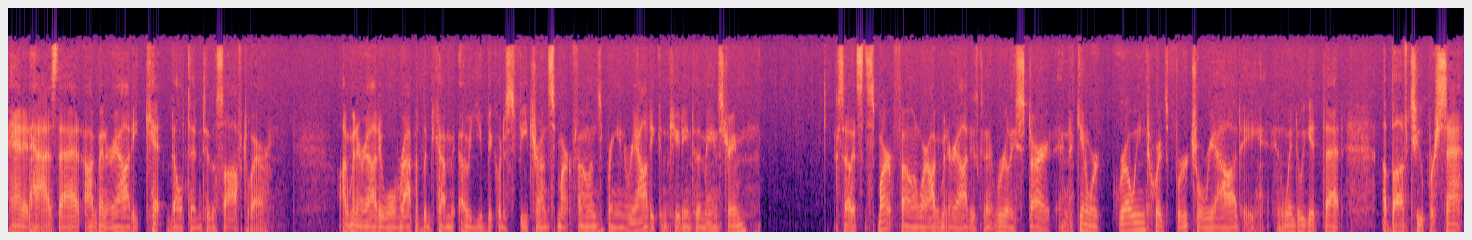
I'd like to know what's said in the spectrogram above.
and it has that augmented reality kit built into the software. Augmented reality will rapidly become a ubiquitous feature on smartphones, bringing reality computing to the mainstream. So it's the smartphone where augmented reality is going to really start. And again, we're growing towards virtual reality. And when do we get that above 2%?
